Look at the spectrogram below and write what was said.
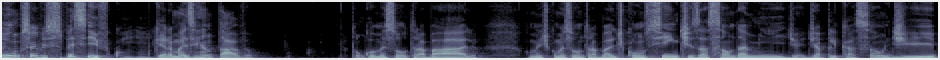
em um serviço específico, que era mais rentável. Então começou o trabalho, como a gente começou um trabalho de conscientização da mídia, de aplicação de,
